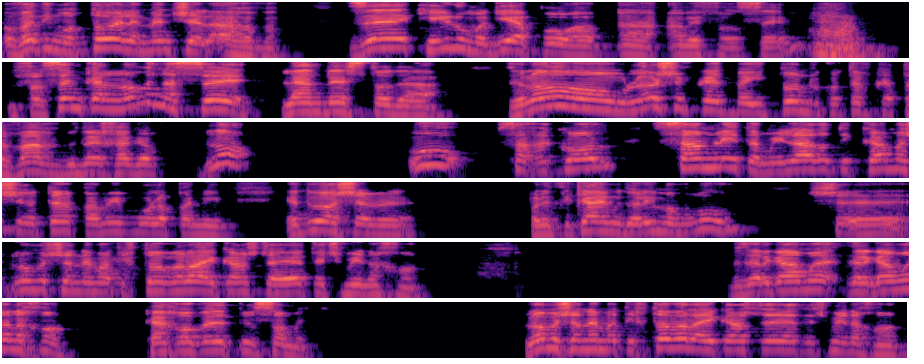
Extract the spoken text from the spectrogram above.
עובד עם אותו אלמנט של אהבה. זה כאילו מגיע פה המפרסם. המפרסם כאן לא מנסה להנדס תודעה. זה לא, הוא לא יושב כעת בעיתון וכותב כתבה, ובדרך אגב, לא. הוא סך הכל שם לי את המילה הזאת כמה שיותר פעמים מול הפנים. ידוע שפוליטיקאים גדולים אמרו שלא משנה מה תכתוב עליי, העיקר שתהיה את שמי נכון. וזה לגמרי, לגמרי נכון, ככה עובדת פרסומת. לא משנה מה תכתוב עליי, העיקר שתהיה את שמי נכון,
